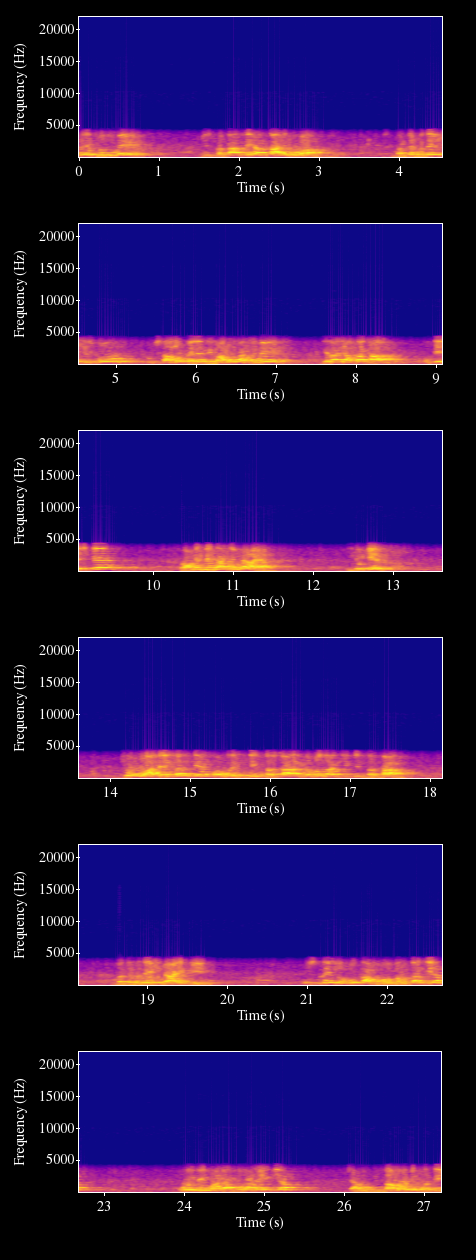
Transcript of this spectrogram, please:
नेतृत्व में जिस प्रकार से यहाँ कार्य हुआ, मध्य प्रदेश जिसको कुछ सालों पहले बीमारू राज्य में गिरा जाता था, वो देश के प्रॉमिसिंग राज्य में आया। लेकिन जो वादे करके कांग्रेस की सरकार, कमलनाथ जी की सरकार मध्य प्रदेश में आई थी, उसने लोगों का मोह भंग कर दिया, कोई भी वादा पूरा नहीं किया, चाहे वो किसानों के प्रति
